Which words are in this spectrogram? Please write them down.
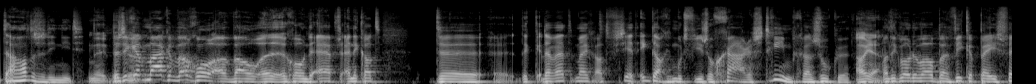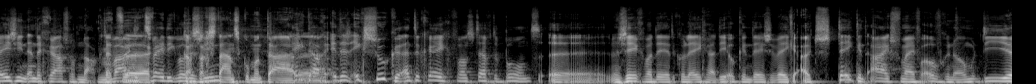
daar hadden ze die niet. Nee, dus dus ik heb, maak hem wel gewoon, eh, wel, eh, gewoon de apps. En ik had de, de, daar werd mij geadviseerd. Ik dacht, ik moet via zo'n gare stream gaan zoeken. Oh ja. Want ik wilde wel Benfica PSV zien en de Graafschap NAC. Dat Met waren de twee die ik wilde zien. Commentaar. Ik dacht, dus ik zoeken. En toen kreeg ik van Stef de Bond, een zeer gewaardeerde collega... die ook in deze weken uitstekend Ajax van mij heeft overgenomen... die,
